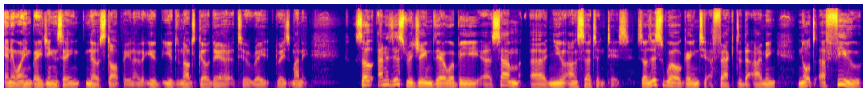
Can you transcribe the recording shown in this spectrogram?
anyone in Beijing saying, no, stop, you know, you, you do not go there to raise, raise money. So under this regime, there will be uh, some uh, new uncertainties. So this will going to affect the, I mean, not a few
